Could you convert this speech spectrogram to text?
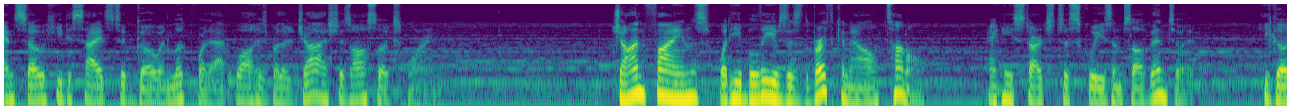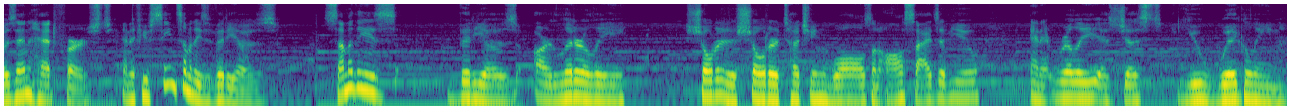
And so he decides to go and look for that while his brother Josh is also exploring. John finds what he believes is the birth canal tunnel, and he starts to squeeze himself into it. He goes in head first, and if you've seen some of these videos, some of these videos are literally shoulder to shoulder touching walls on all sides of you, and it really is just you wiggling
